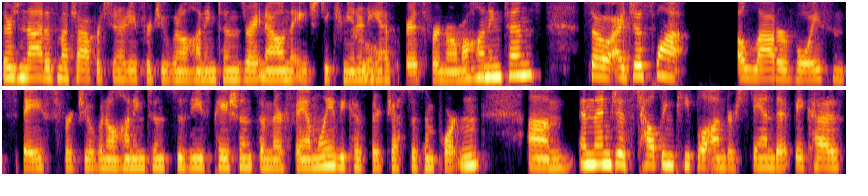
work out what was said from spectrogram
there's not as much opportunity for juvenile Huntington's right now in the HD community as there is for normal Huntington's. So I just want a louder voice and space for juvenile Huntington's disease patients and their family because they're just as important. Um, and then just helping people understand it because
